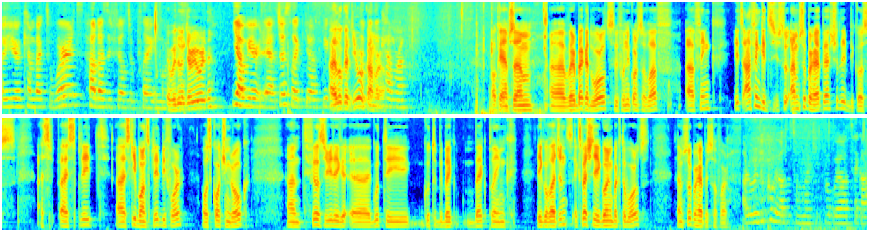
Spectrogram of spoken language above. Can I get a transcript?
you come back to Worlds. How does it feel to play in Worlds? Are we doing interview already? Yeah, we're yeah, just like yeah. You I look at your look at the camera. camera. Okay, so um, uh, we're back at Worlds with Unicorns of Love. I think it's. I think it's. su- I'm super happy actually because I, sp- I split. I skipped one split before. I was coaching Rogue, and it feels really uh, good to good to be back back playing League of Legends, especially going back to Worlds. So I'm super happy so far. 아, 기쁘고요. 제가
